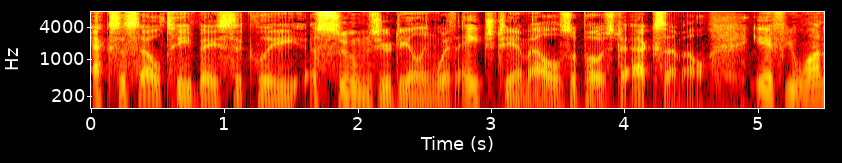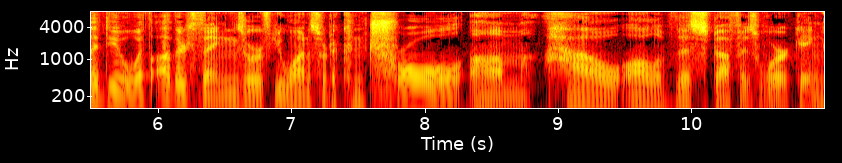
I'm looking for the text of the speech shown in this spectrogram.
XSLT basically assumes you're dealing with HTML as opposed to XML. If you want to deal with other things, or if you want to sort of control um, how all of this stuff is working,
